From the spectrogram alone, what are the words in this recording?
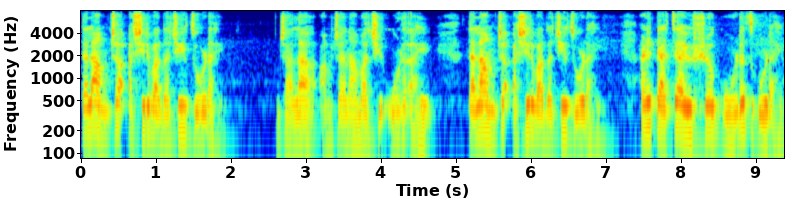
त्याला आमच्या आशीर्वादाची जोड आहे. ज्याला आमच्या नामाची ओढ आहे त्याला आमच्या आशीर्वादाची जोड आहे. आणि त्याचे आयुष्य गोडच गोड आहे.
